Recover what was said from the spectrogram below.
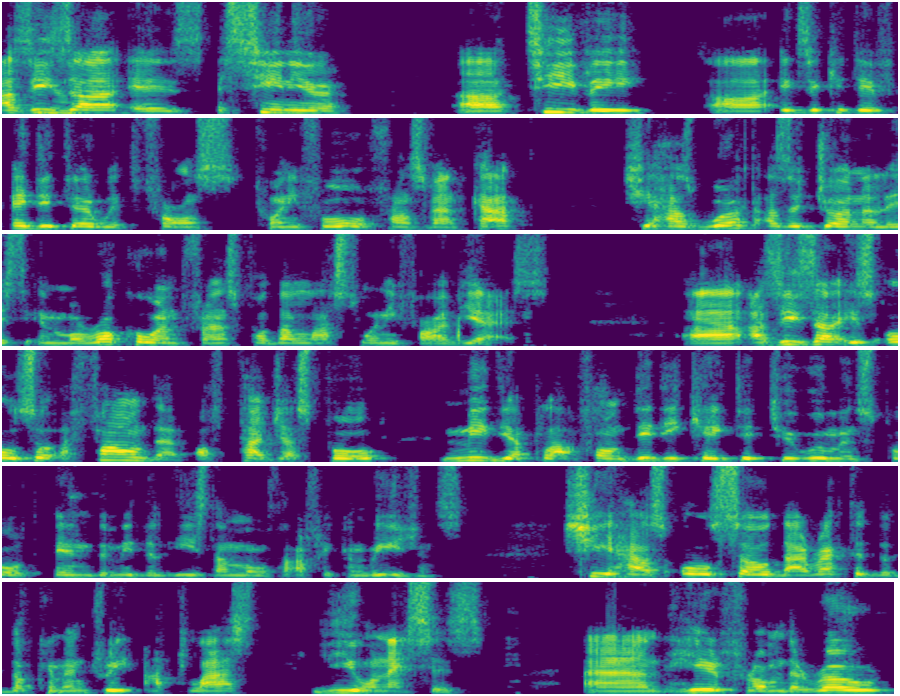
Aziza is a senior uh, TV executive editor with France 24, France 24. She has worked as a journalist in Morocco and France for the last 25 years. Aziza is also a founder of Taja Sport, media platform dedicated to women's sport in the Middle East and North African regions. She has also directed the documentary At Last Lionesses and hear from the role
